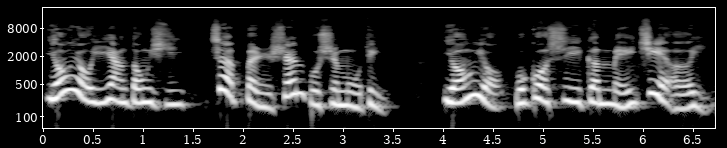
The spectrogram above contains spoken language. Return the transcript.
拥有一样东西，这本身不是目的，拥有不过是一个媒介而已。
